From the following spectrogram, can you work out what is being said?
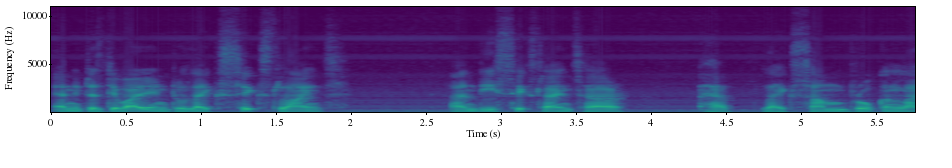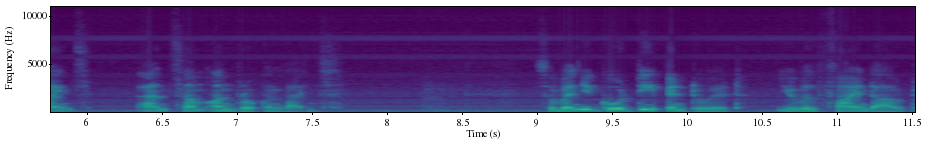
and it is divided into like six lines, and these six lines are have like some broken lines and some unbroken lines. So when you go deep into it, you will find out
